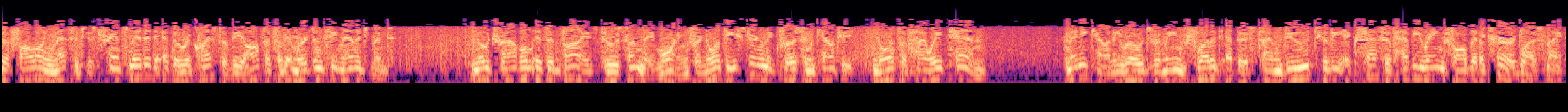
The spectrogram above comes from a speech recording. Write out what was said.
The following message is transmitted at the request of the Office of Emergency Management. No travel is advised through Sunday morning for northeastern McPherson County, north of Highway 10. Many county roads remain flooded at this time due to the excessive heavy rainfall that occurred last night.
